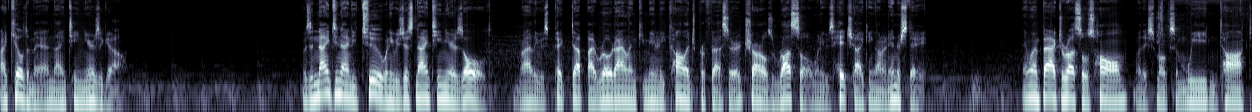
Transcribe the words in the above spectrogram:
I killed a man 19 years ago. It was in 1992 when he was just 19 years old. Reilly was picked up by Rhode Island Community College professor Charles Russell when he was hitchhiking on an interstate. They went back to Russell's home where they smoked some weed and talked.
